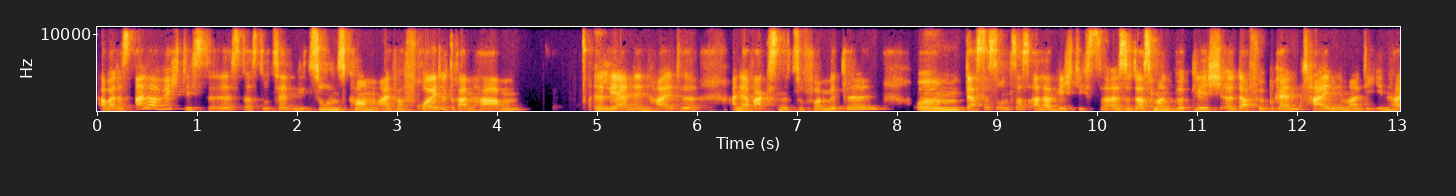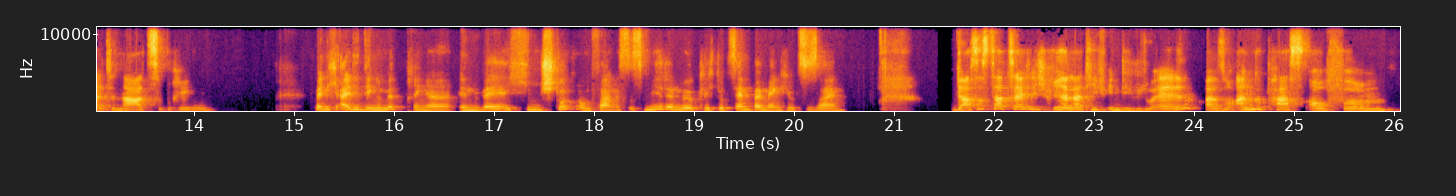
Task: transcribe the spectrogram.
Aber das Allerwichtigste ist, dass Dozenten, die zu uns kommen, einfach Freude dran haben, Lerninhalte an Erwachsene zu vermitteln. Ähm, das ist uns das Allerwichtigste. Also, dass man wirklich äh, dafür brennt, Teilnehmer die Inhalte nahezubringen. Wenn ich all die Dinge mitbringe, in welchem Stundenumfang ist es mir denn möglich, Dozent bei Menkyo zu sein? Das ist tatsächlich relativ individuell, also angepasst auf ähm,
